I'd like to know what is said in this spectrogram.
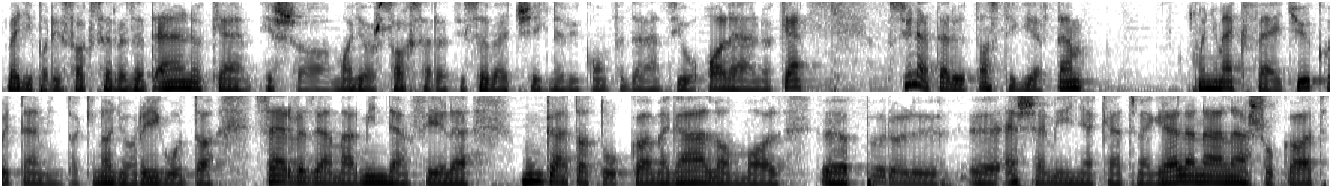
vegyipari szakszervezet elnöke és a Magyar Szakszervezeti Szövetség nevű konfederáció alelnöke. A szünet előtt azt ígértem, hogy megfejtjük, hogy te, mint aki nagyon régóta szervezel már mindenféle munkáltatókkal, meg állammal pörölő eseményeket, meg ellenállásokat,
